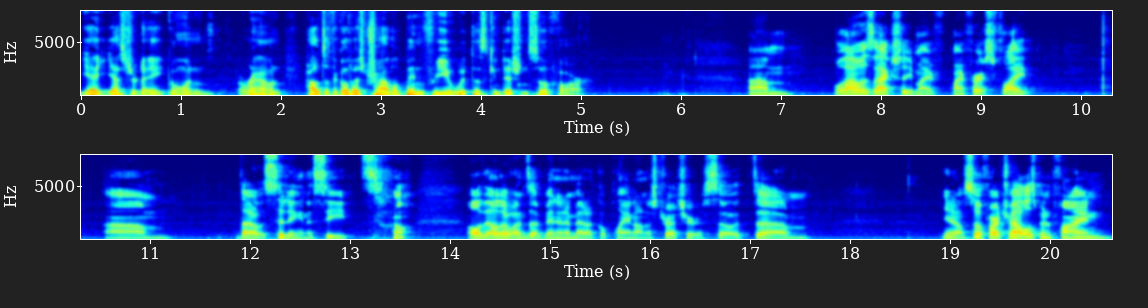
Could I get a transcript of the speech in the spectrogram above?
yesterday, going around. How difficult has travel been for you with this condition so far? Um, well, that was actually my my first flight. Um, that I was sitting in a seat. So all the other ones I've been in a medical plane on a stretcher. So it, um, you know, so far travel's been fine.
